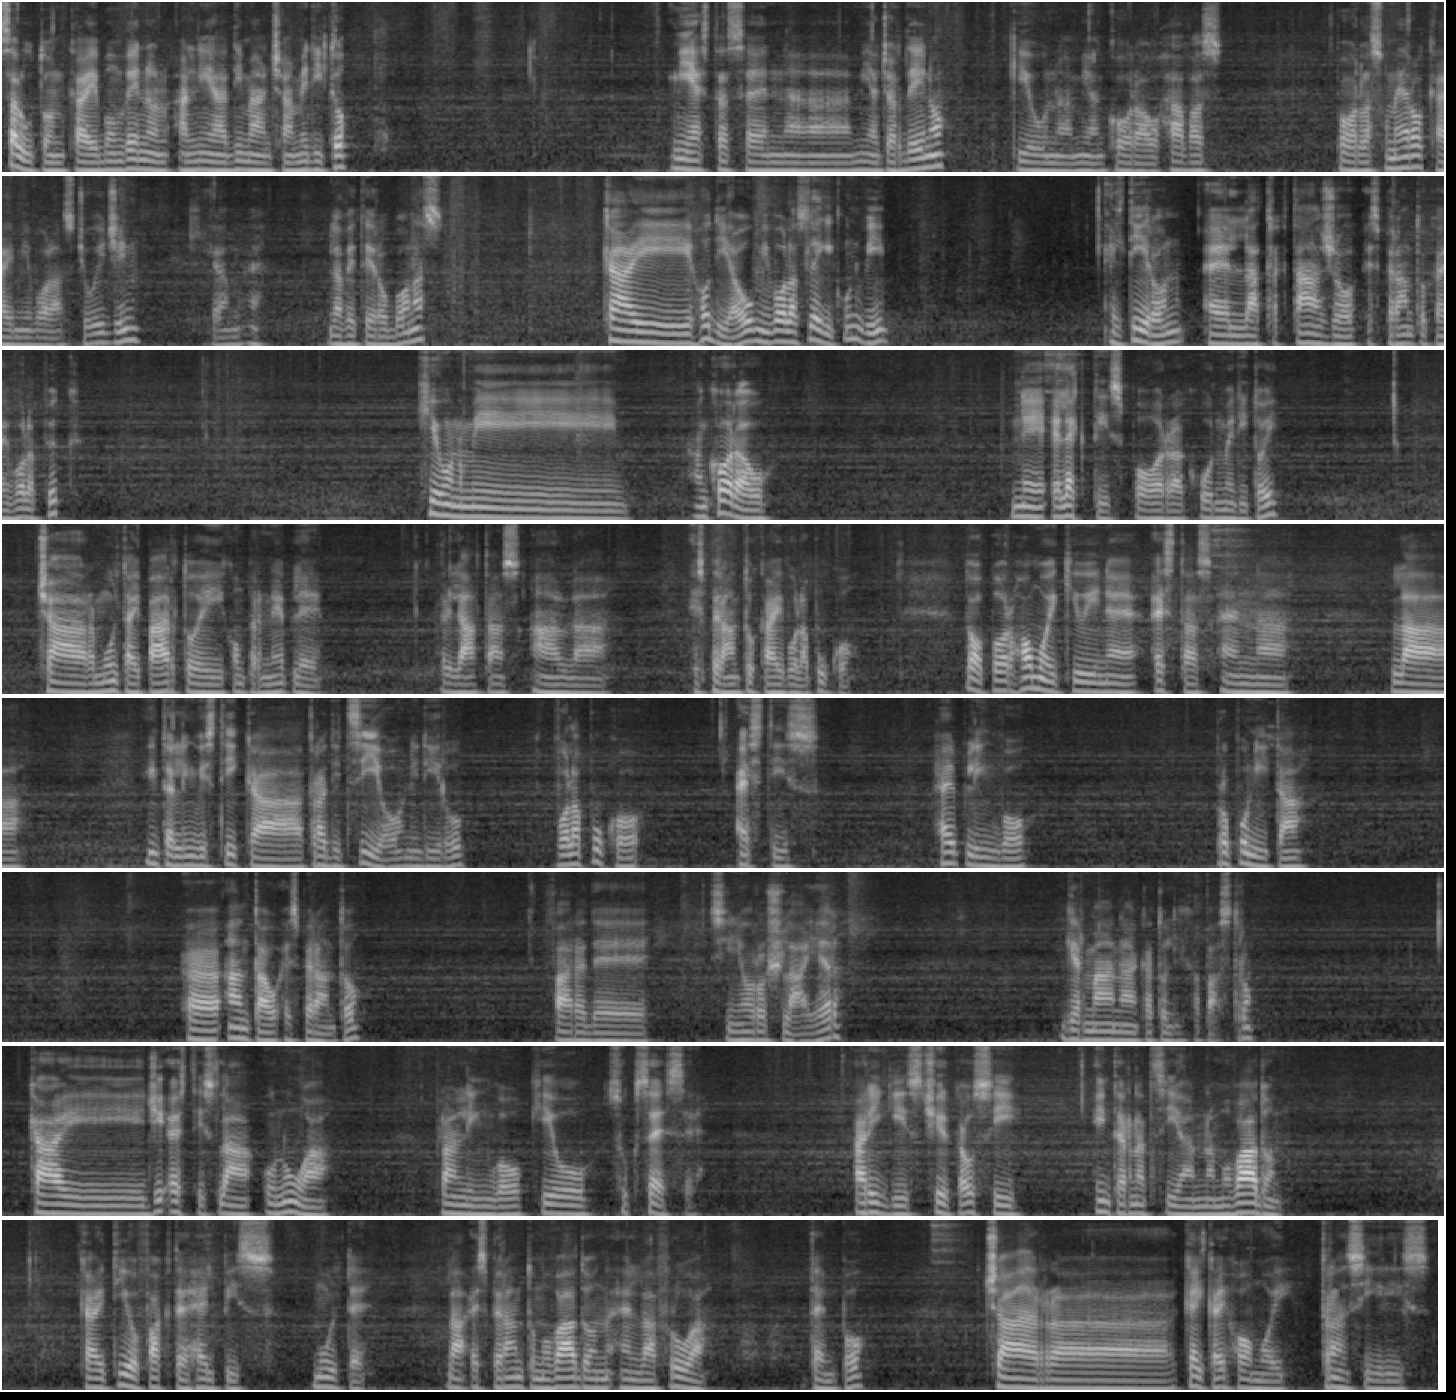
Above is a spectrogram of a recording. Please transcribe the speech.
Saluton kai bonvenon al nia dimancia medito. Mi estas en uh, mia giardeno, kiun mi ancora o havas por la somero kai mi volas juigin, ki am eh, la vetero bonas. Kai hodiaŭ mi volas legi kun vi el tiron el la tractajo Esperanto kai Volapük kiun mi ancorau ne electis por cur meditoi, char parto e compreneble relatas al Esperanto cae Volapuko. Do, por homoi qui ne estas en uh, la interlinguistica tradizio, ni diru, volapuco estis helplingvo proponita Eh, antaŭ Esperanto fare de signoro Schleier, germana katolika pastro, kai gi estis la unua planlingvo kiu sukcese arigis circa si internacian movadon. Kai tio fakte helpis multe la Esperanto movadon en la frua tempo char ah, uh, quelcae homoi transiris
